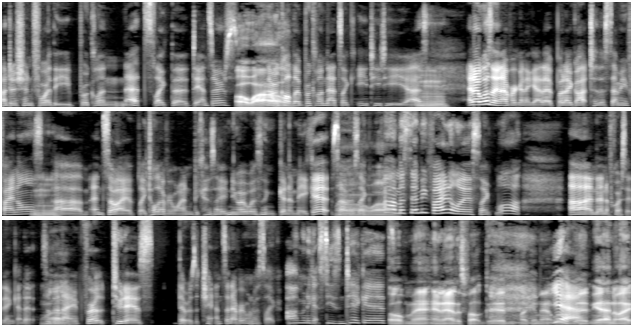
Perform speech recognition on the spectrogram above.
auditioned for the Brooklyn Nets, like the dancers. Oh wow. They're called like Brooklyn Nets, like E T T E S. Mhm. And I wasn't ever gonna get it, but I got to the semifinals, Mhm. um, and so I like told everyone because I knew I wasn't gonna make it. So I was like, wow. oh, "I'm a semifinalist," like blah. Uh, and then of course I didn't get it. So then I for two days there was a chance, and everyone was like, "Oh, I'm gonna get season tickets." Oh man, and that just felt good, like in that Yeah. little bit. Yeah, no, I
